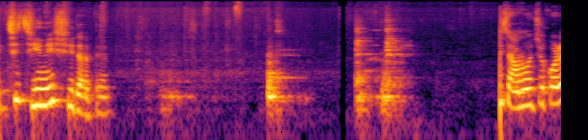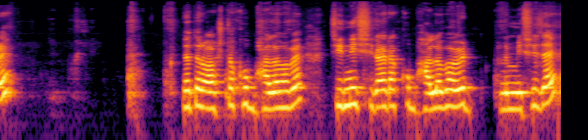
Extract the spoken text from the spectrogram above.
দিচ্ছি চিনি শিরাতে। চামচে করে, যাতে রসটা খুব ভালোভাবে চিনি শিরাটা খুব ভালোভাবে মানে মিশে যায়।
